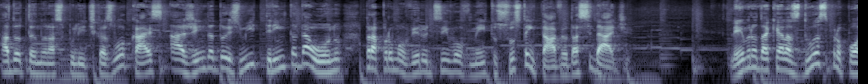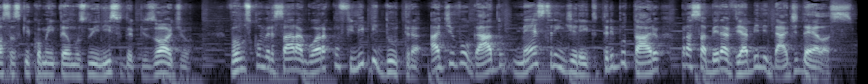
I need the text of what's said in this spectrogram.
adotando nas políticas locais a Agenda 2030 da ONU para promover o desenvolvimento sustentável da cidade. Lembram daquelas duas propostas que comentamos no início do episódio? Vamos conversar agora com Felipe Dutra, advogado, mestre em direito tributário, para saber a viabilidade delas.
